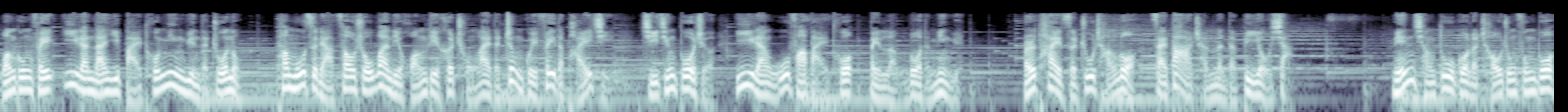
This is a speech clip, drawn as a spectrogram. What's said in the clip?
王宫妃依然难以摆脱命运的捉弄，他母子俩遭受万历皇帝和宠爱的郑贵妃的排挤，几经波折，依然无法摆脱被冷落的命运。而太子朱常洛在大臣们的庇佑下，勉强度过了朝中风波，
